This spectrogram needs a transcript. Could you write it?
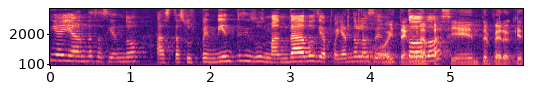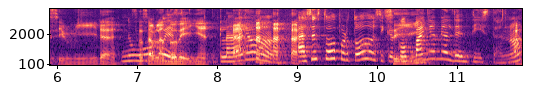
y ahí andas haciendo hasta sus pendientes y sus mandados y apoyándolos en Hoy tengo una paciente, pero que sí, mira, estás hablando pues, de ella. Claro, haces todo por todos y que acompáñame al dentista, ¿no?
